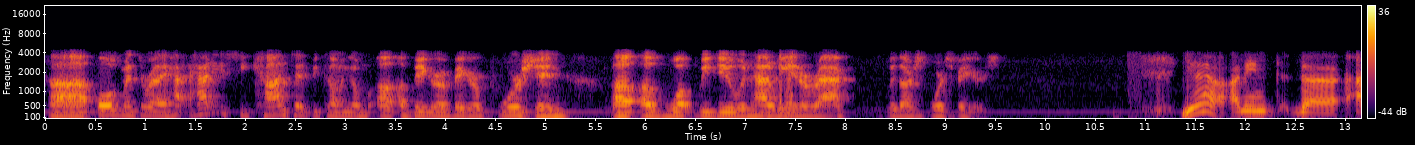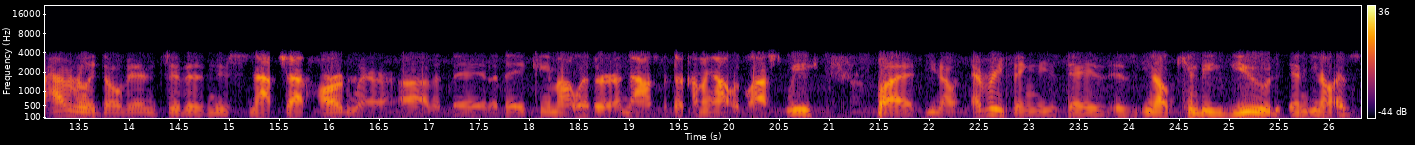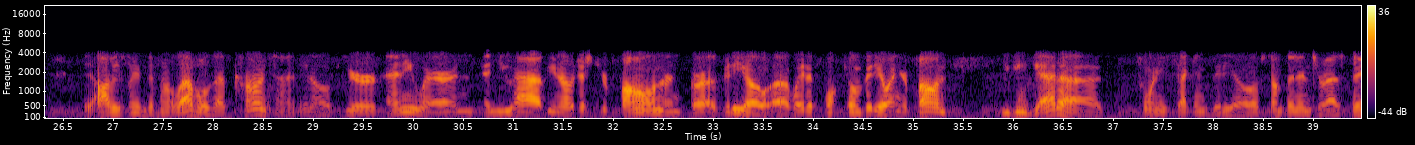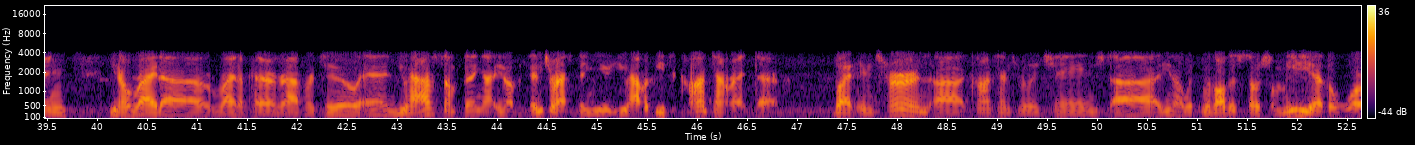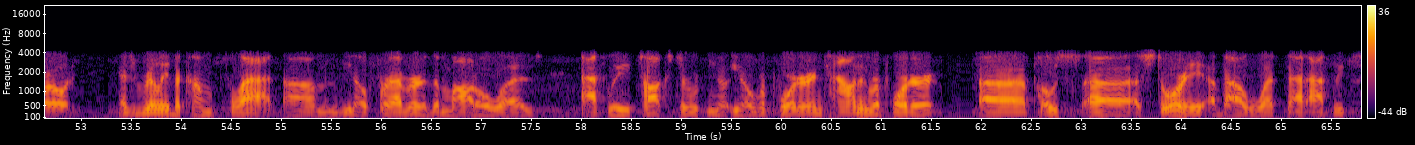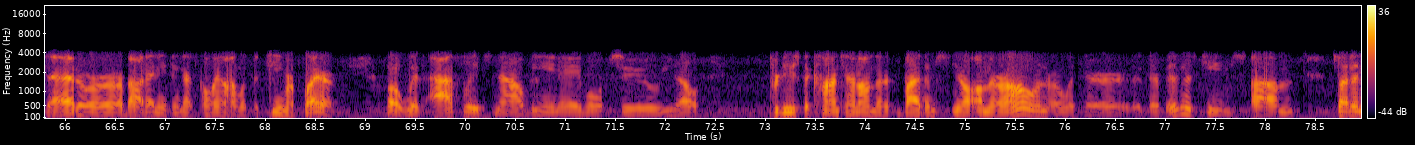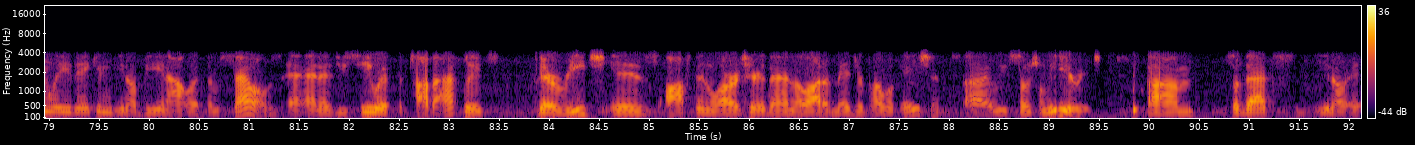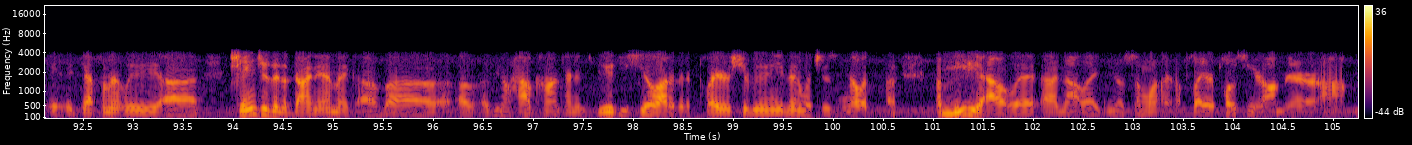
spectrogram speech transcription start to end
uh, augmented reality, how, how, do you see content becoming a, a bigger and bigger portion uh, of what we do and how do we interact with our sports figures? Yeah, I mean, the I haven't really dove into the new Snapchat hardware uh, that they that they came out with or announced that they're coming out with last week. But you know, everything these days is you know can be viewed in you know as obviously in different levels as content. You know, if you're anywhere and and you have you know just your phone or, or a video, a way to film video on your phone, you can get a 20 second video of something interesting. You know, write a write a paragraph or two, and you have something. Uh, you know, if it's interesting, you you have a piece of content right there. But in turn, uh, content's really changed. Uh, you know, with with all this social media, the world has really become flat. Um, you know, forever the model was athlete talks to you know you know reporter in town and reporter uh, posts uh, a story about what that athlete said or about anything that's going on with the team or player. But with athletes now being able to you know produce the content on their by them you know on their own or with their their business teams. Um, suddenly they can you know be an outlet themselves. And, and as you see with the top athletes, their reach is often larger than a lot of major publications, uh, at least social media reach. Um, so that's you know it, it definitely uh, changes the dynamic of, uh, of, of you know how content is viewed. You see a lot of it at Players Tribune, even, which is you know a, a media outlet, uh, not like you know someone a player posting it on their um,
